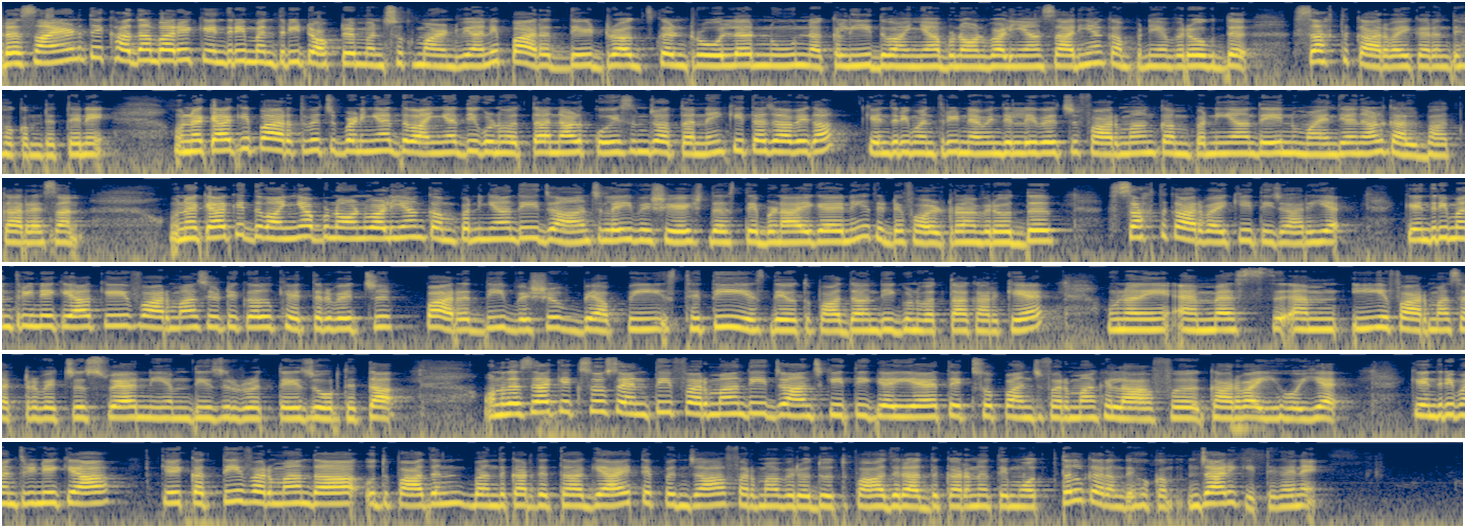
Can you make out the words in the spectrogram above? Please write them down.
ਰਸਾਇਣ ਤੇ ਖਾਦਾਂ ਬਾਰੇ ਕੇਂਦਰੀ ਮੰਤਰੀ ਡਾਕਟਰ ਮਨਸੁਖ ਮਾਂਡਵੀਆ ਨੇ ਭਾਰਤ ਦੇ ਡਰੱਗਸ ਕੰਟਰੋਲਰ ਨੂੰ ਨਕਲੀ ਦਵਾਈਆਂ ਬਣਾਉਣ ਵਾਲੀਆਂ ਸਾਰੀਆਂ ਕੰਪਨੀਆਂ ਵਿਰੁੱਧ ਸਖਤ ਕਾਰਵਾਈ ਕਰਨ ਦੇ ਹੁਕਮ ਦਿੱਤੇ ਨੇ। ਉਨ੍ਹਾਂ ਕਿਹਾ ਕਿ ਭਾਰਤ ਵਿੱਚ ਬਣੀਆਂ ਦਵਾਈਆਂ ਦੀ ਗੁਣਵੱਤਾ ਨਾਲ ਕੋਈ ਸਮਝੌਤਾ ਨਹੀਂ ਕੀਤਾ ਜਾਵੇਗਾ। ਕੇਂਦਰੀ ਮੰਤਰੀ ਨਵੀਂ ਦਿੱਲੀ ਵਿੱਚ ਫਾਰਮਾ ਕੰਪਨੀਆਂ ਦੇ ਨੁਮਾਇੰਦਿਆਂ ਨਾਲ ਗੱਲਬਾਤ ਕਰ ਰਹੇ ਸਨ। ਉਹਨਾਂ ਕਿਹਾ ਕਿ ਦਵਾਈਆਂ ਬਣਾਉਣ ਵਾਲੀਆਂ ਕੰਪਨੀਆਂ ਦੀ ਜਾਂਚ ਲਈ ਵਿਸ਼ੇਸ਼ ਦਸਤੇ ਬਣਾਏ ਗਏ ਨੇ ਅਤੇ ਡਿਫਾਲਟਰਾਂ ਵਿਰੁੱਧ ਸਖਤ ਕਾਰਵਾਈ ਕੀਤੀ ਜਾ ਰਹੀ ਹੈ। ਕੇਂਦਰੀ ਮੰਤਰੀ ਨੇ ਕਿਹਾ ਕਿ ਫਾਰਮਾਸਿਊਟੀਕਲ ਖੇਤਰ ਵਿੱਚ ਭਾਰਤ ਦੀ ਵਿਸ਼ਵ ਵਿਆਪੀ ਸਥਿਤੀ ਇਸ ਦੇ ਉਤਪਾਦਾਂ ਦੀ ਗੁਣਵੱਤਾ ਕਰਕੇ ਹੈ। ਉਹਨਾਂ ਨੇ ਐਮਐਸਐਮਈ ਫਾਰਮਾ ਸੈਕਟਰ ਵਿੱਚ ਸਵੈ ਨਿਯਮ ਦੀ ਜ਼ਰੂਰਤ ਤੇ ਜ਼ੋਰ ਦਿੱਤਾ। ਉਹਨਾਂ ਦੱਸਿਆ ਕਿ 137 ਫਰਮਾਂ ਦੀ ਜਾਂਚ ਕੀਤੀ ਗਈ ਹੈ ਤੇ 105 ਫਰਮਾਂ ਖਿਲਾਫ ਕਾਰਵਾਈ ਹੋਈ ਹੈ। ਕੇਂਦਰੀ ਮੰਤਰੀ ਨੇ ਕਿਹਾ ਕਿ 31 ਫਰਮਾਂ ਦਾ ਉਤਪਾਦਨ ਬੰਦ ਕਰ ਦਿੱਤਾ ਗਿਆ ਹੈ ਤੇ 50 ਫਰਮਾਂ ਵਿਰੁੱਧ ਉਤਪਾਦ ਰੱਦ ਕਰਨ ਅਤੇ ਮੁਅੱਤਲ ਕਰਨ ਦੇ ਹੁਕਮ ਜਾਰੀ ਕੀਤੇ ਗਏ ਨੇ।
